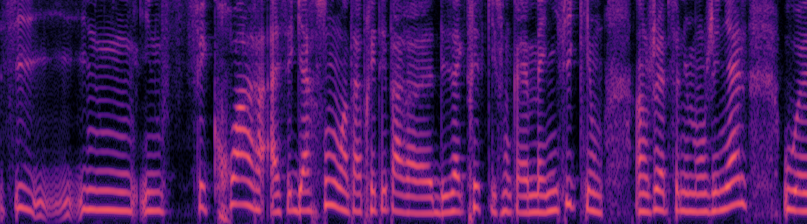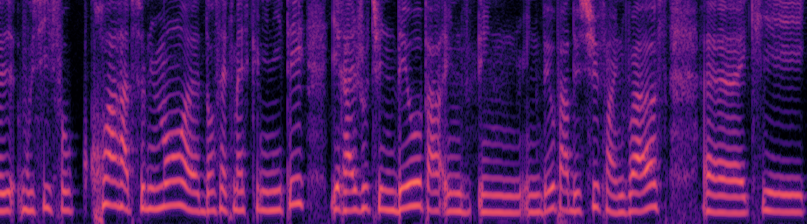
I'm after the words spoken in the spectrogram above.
si fait croire à ces garçons interprétés par euh, des actrices qui sont quand même magnifiques, qui ont un jeu absolument génial, ou, euh, s'il faut croire absolument euh, dans cette masculinité, il rajoute une BO par une, une, une BO par dessus, enfin une voix off euh, qui est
